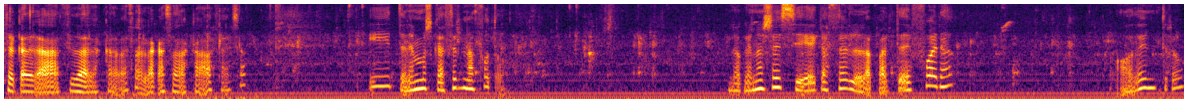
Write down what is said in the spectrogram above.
cerca de la ciudad de las calabazas, la casa de las calabazas esa. Y tenemos que hacer una foto. Lo que no sé si hay que hacerlo en la parte de fuera o dentro.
